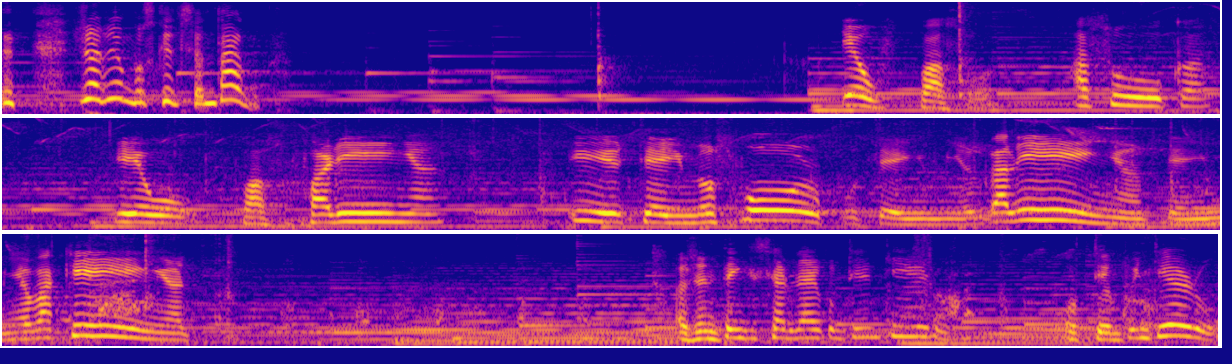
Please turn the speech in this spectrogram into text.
Já viu mosquito sentado? Eu faço açúcar, eu faço farinha, e tenho meus porcos, tenho minhas galinhas, tenho minha vaquinha. A gente tem que se alegrar o tempo inteiro, o tempo inteiro.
